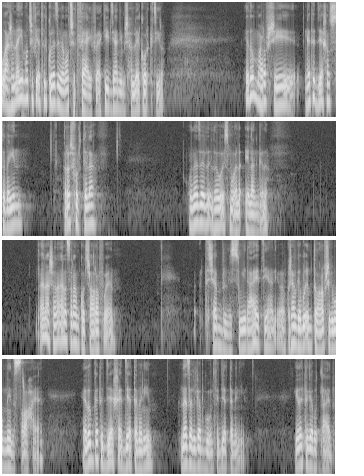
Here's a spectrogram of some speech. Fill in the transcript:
وعشان أي ماتش فيه أتلتيكو لازم يبقى ماتش دفاعي فأكيد يعني مش هنلاقي كور كتيرة. يا دوب معرفش إيه جت الدقيقة 75 راشفورد طلع ونزل اللي هو اسمه إيلانجا ده. أنا عشان أنا صراحة ما كنتش أعرفه يعني. شاب من السويد عادي يعني. ما كنتش عارف جابوه إمتى ما أعرفش جابوه منين الصراحة يعني. يا دوب جت الدقيقة الدقيقة 80 نزل جاب جون في الدقيقة 80 يونايتد جابوا التعادل.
